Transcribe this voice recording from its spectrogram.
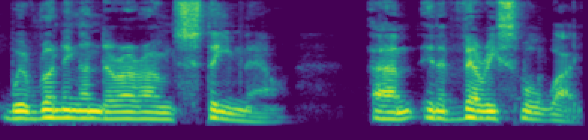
we're running under our own steam now, um, in a very small way.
